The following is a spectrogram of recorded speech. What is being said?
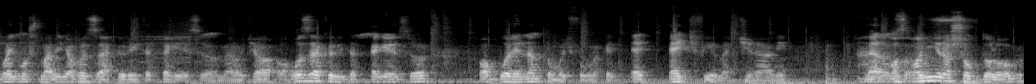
vagy most már így a hozzákörített egészről. Mert hogyha a hozzákörített egészről, abból én nem tudom, hogy fognak egy, egy, egy filmet csinálni. Hát Mert az annyira sok dolog,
